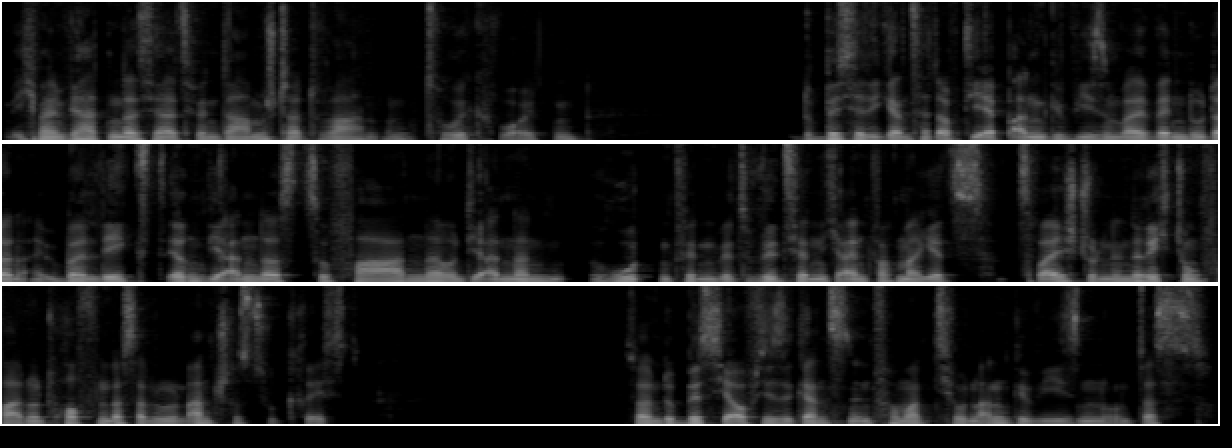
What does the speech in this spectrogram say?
ich meine, wir hatten das ja, als wir in Darmstadt waren und zurück wollten. Du bist ja die ganze Zeit auf die App angewiesen, weil wenn du dann überlegst, irgendwie anders zu fahren ne, und die anderen Routen finden willst, du willst ja nicht einfach mal jetzt zwei Stunden in eine Richtung fahren und hoffen, dass dann du einen Anschluss zukriegst sondern du bist ja auf diese ganzen Informationen angewiesen und das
